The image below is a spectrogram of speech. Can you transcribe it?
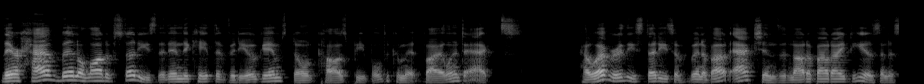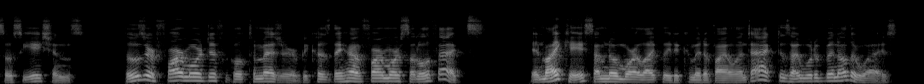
There have been a lot of studies that indicate that video games don't cause people to commit violent acts. However, these studies have been about actions and not about ideas and associations. Those are far more difficult to measure because they have far more subtle effects. In my case, I'm no more likely to commit a violent act as I would have been otherwise.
